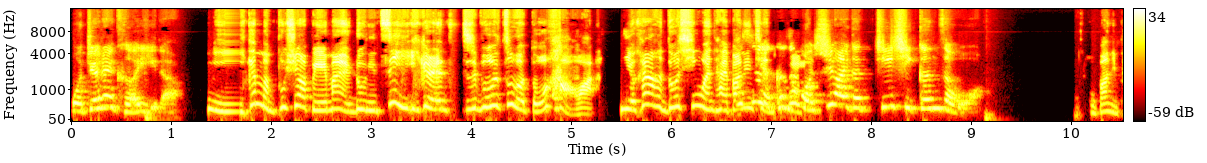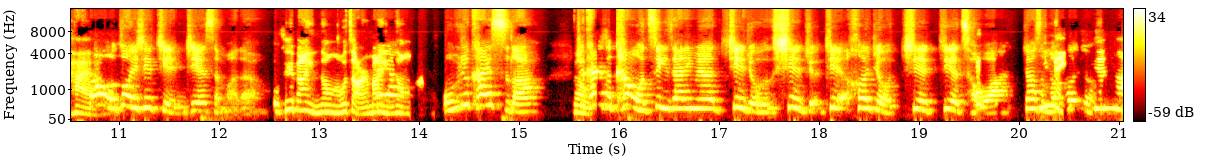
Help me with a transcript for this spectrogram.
我绝对可以的。你根本不需要别人帮你录，你自己一个人直播做的多好啊！你有看到很多新闻台帮你剪，可是我需要一个机器跟着我。我帮你拍，帮我做一些剪接什么的。我可以帮你弄，我找人帮你弄。我们就开始了，就开始看我自己在那边戒酒、戒酒、戒喝酒、戒戒愁啊，叫什么？喝酒天呢？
